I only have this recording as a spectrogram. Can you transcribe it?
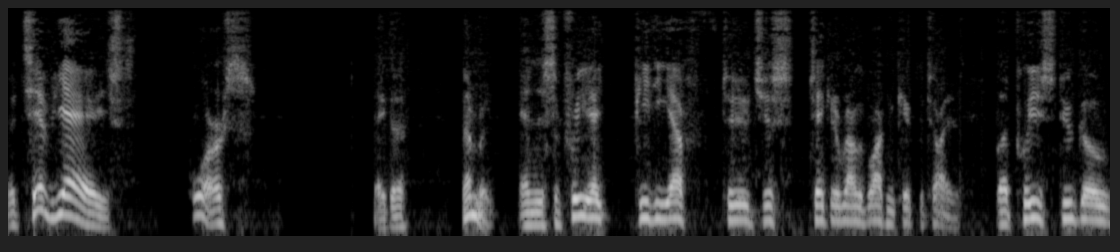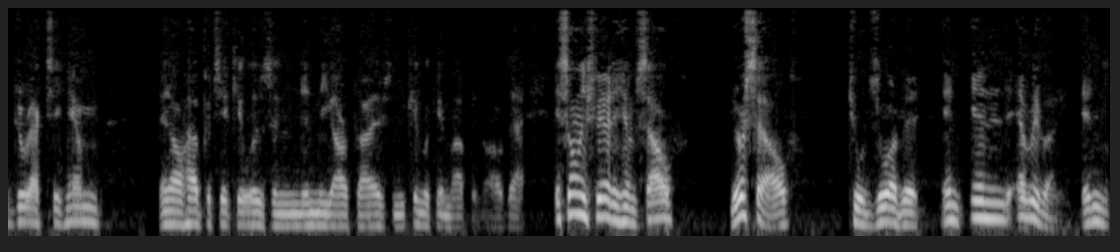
Bativier's course, Mega Memory. And it's a free PDF to just take it around the block and kick the tires. But please do go direct to him, and I'll have particulars in, in the archives, and you can look him up and all that. It's only fair to himself, yourself, to absorb it, and in everybody. And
